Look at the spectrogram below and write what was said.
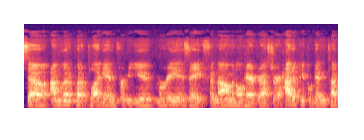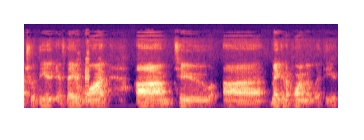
So I'm going to put a plug in from you. Marie is a phenomenal hairdresser. How do people get in touch with you if they want um, to uh, make an appointment with you?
